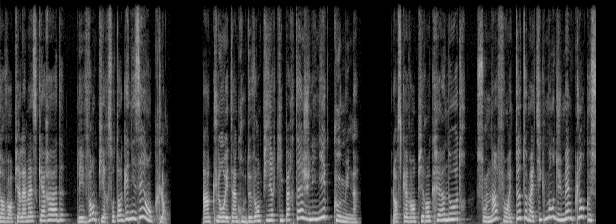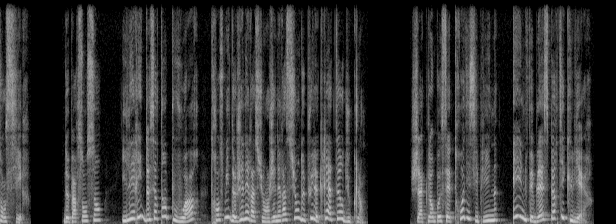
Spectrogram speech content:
Dans Vampire la Mascarade, les vampires sont organisés en clans. Un clan est un groupe de vampires qui partagent une lignée commune. Lorsqu'un vampire en crée un autre, son enfant est automatiquement du même clan que son sire. De par son sang, il hérite de certains pouvoirs transmis de génération en génération depuis le créateur du clan. Chaque clan possède trois disciplines et une faiblesse particulière.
